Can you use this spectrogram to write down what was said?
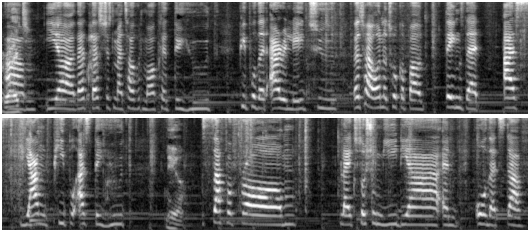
Right. Um, yeah, that that's just my target market, the youth, people that I relate to. That's why I want to talk about things that us young people, us the youth, yeah suffer from, like social media and all that stuff.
